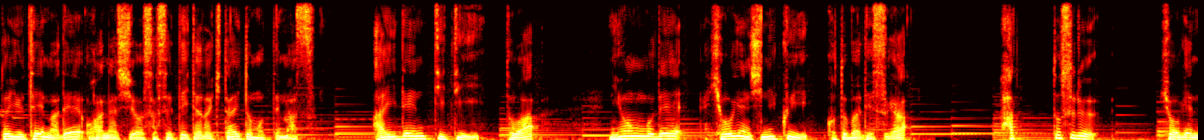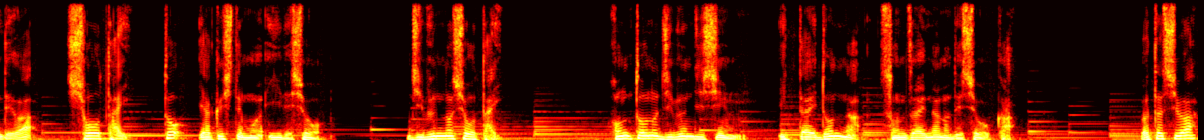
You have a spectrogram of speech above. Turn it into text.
というテーマでお話をさせていただきたいと思っています。アイデンティティとは日本語で表現しにくい言葉ですがハッとする表現では正体と訳してもいいでしょう。自分の正体本当の自分自身一体どんな存在なのでしょうか。私は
